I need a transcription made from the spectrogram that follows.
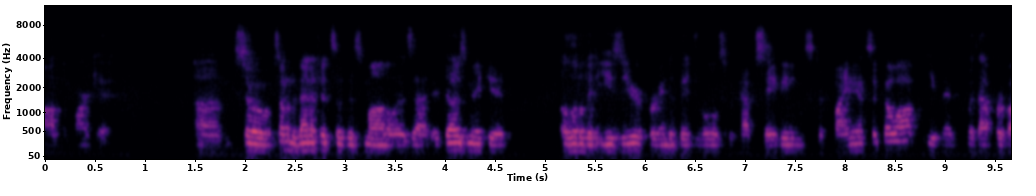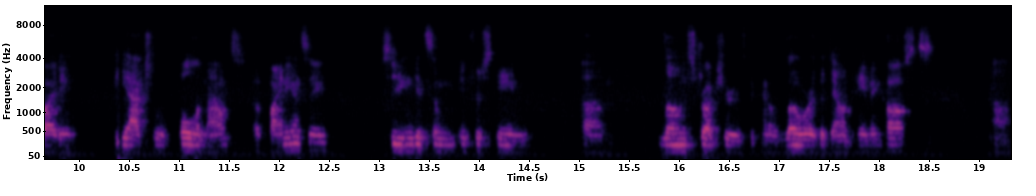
on the market. Um, so some of the benefits of this model is that it does make it a little bit easier for individuals who have savings to finance a co-op, even without providing the actual full amount of financing. So you can get some interesting um, loan structures to kind of lower the down payment costs. Um,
